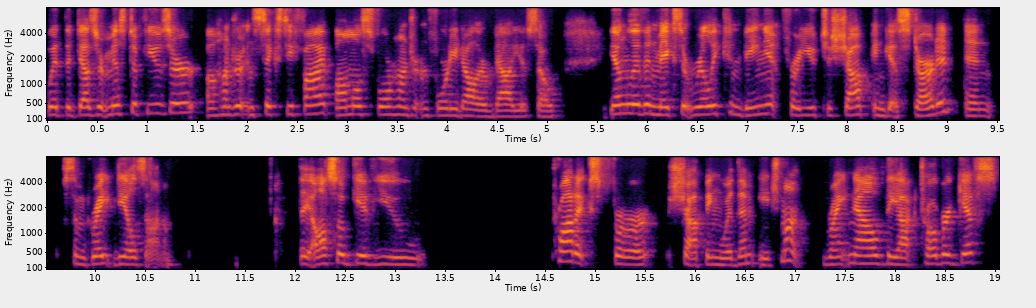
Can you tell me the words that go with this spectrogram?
with the Desert Mist diffuser, 165, almost $440 value. So Young Living makes it really convenient for you to shop and get started and some great deals on them. They also give you products for shopping with them each month. Right now, the October gifts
